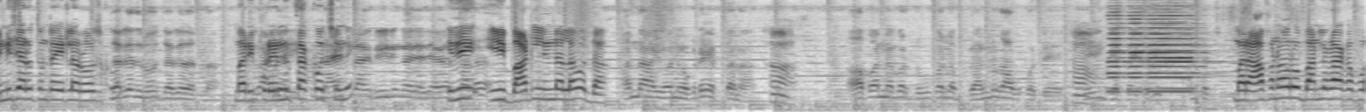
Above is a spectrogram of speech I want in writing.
ఎన్ని జరుగుతుంటాయి ఇట్లా రోజుకు? జరిగేది రోజు జరిగేది అట్లా. మరి ఇప్పుడు ఎందుకు తక్కువ వచ్చింది? రీడింగ్ ఇది ఈ బాటిల్ నిండాలా వద్దా? అన్న ఇవన్నీ ఒకటే చెప్తానా. హాఫ్ అన్ అవర్ రూపాయల బండ్లు రాకపోతే. మరి హాఫ్ అన్ అవర్ బండ్లు రాకపోతే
